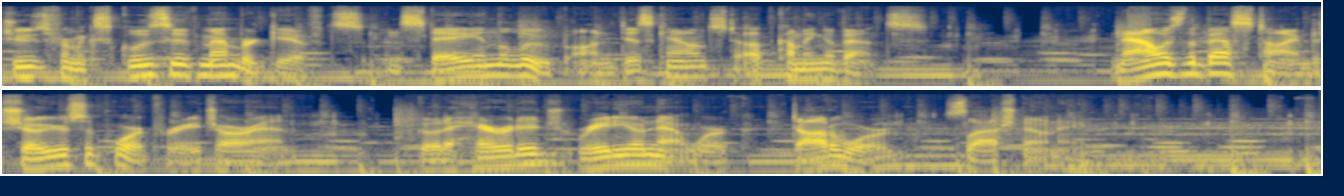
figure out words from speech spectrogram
Choose from exclusive member gifts and stay in the loop on discounts to upcoming events. Now is the best time to show your support for HRN. Go to heritageradionetwork.org/donate.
